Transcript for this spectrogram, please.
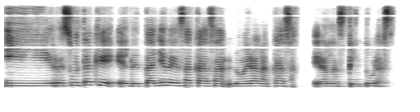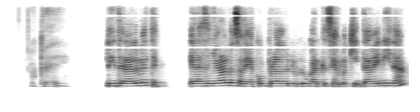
y resulta que el detalle de esa casa no era la casa, eran las pinturas. Ok. Literalmente, que la señora los había comprado en un lugar que se llama Quinta Avenida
